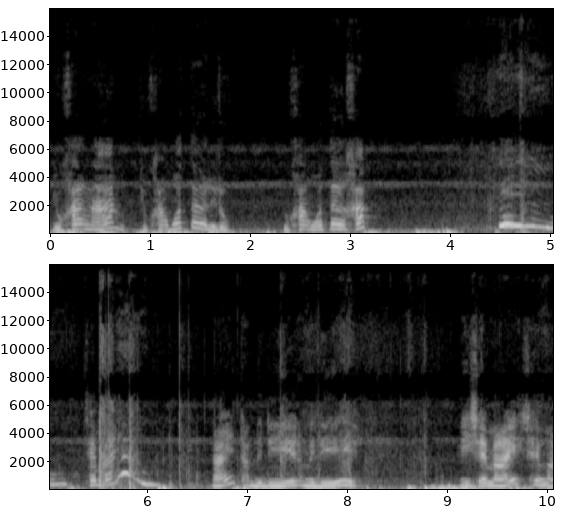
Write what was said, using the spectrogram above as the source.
อยู่ข้างน้ำ อยู่ข้าง water เลยลูก อยู่ข้าง water ครับ ใช่ไหมไหนทำดีๆทำดีๆนี่ใช่ไหม ใช่ไหม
